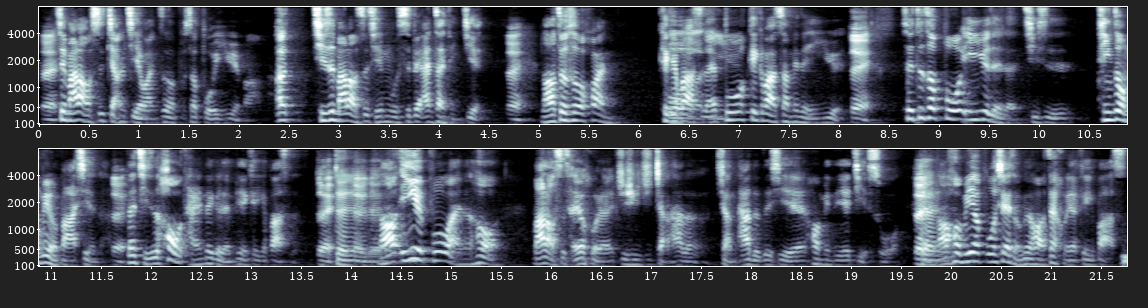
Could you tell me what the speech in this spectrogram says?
对，所以马老师讲解完之后，不是要播音乐吗？啊，其实马老师节目是被按暂停键。对，然后这时候换 KKBOX 来播 KKBOX 上面的音乐。对，所以这时候播音乐的人，其实听众没有发现的。对，但其实后台那个人变 KKBOX。对对对对。然后音乐播完了后，马老师才又回来继续去讲他的讲他的这些后面这些解说。对，然后后面要播下一首歌的话，再回来 KKBOX。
